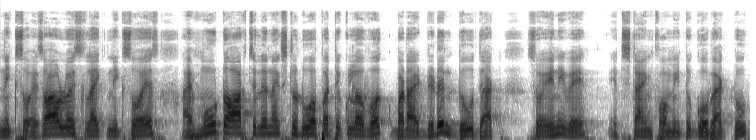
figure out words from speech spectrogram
nixos i always like nixos i moved to arch linux to do a particular work but i didn't do that. So anyway it's time for me to go back to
